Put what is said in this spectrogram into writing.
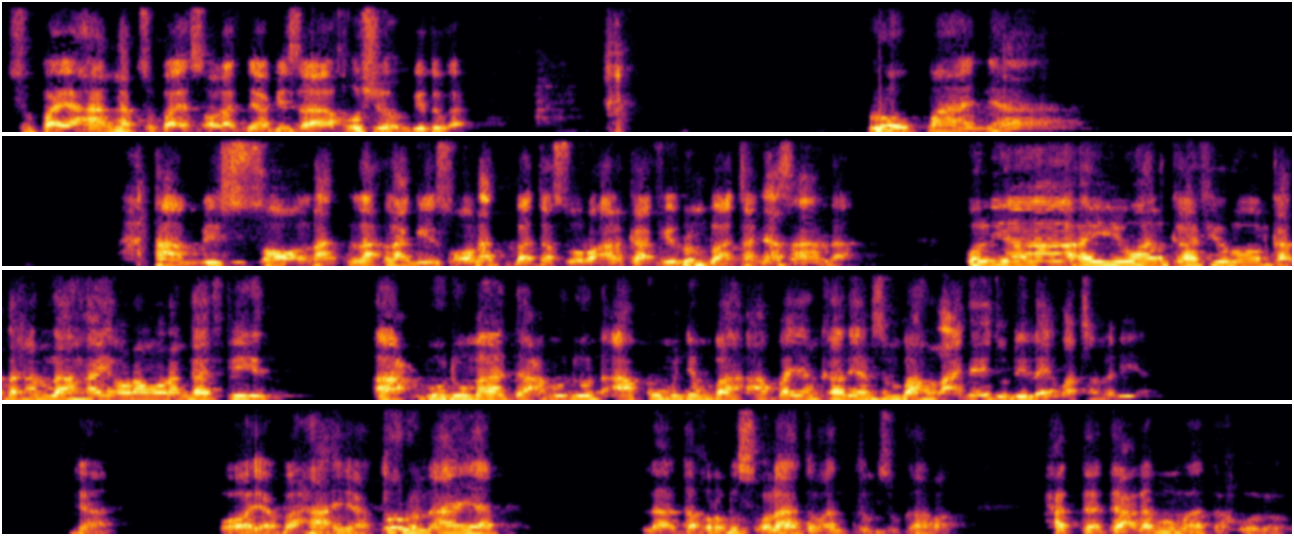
supaya hangat, supaya sholatnya bisa khusyuk gitu kan. Rupanya habis sholat, lagi sholat baca surah Al-Kafirun, bacanya salah. Qul ya ayyuhal kafirun, katakanlah hai orang-orang kafir. A'budu ma aku menyembah apa yang kalian sembah. Lahnya itu dilewat sama dia. Ya. Oh ya bahaya, turun ayat. La taqrabus sholat wa antum sukara hatta ta'lamu ma taqulun.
